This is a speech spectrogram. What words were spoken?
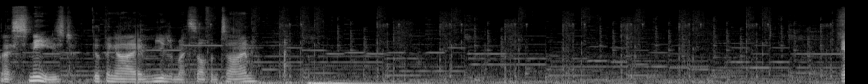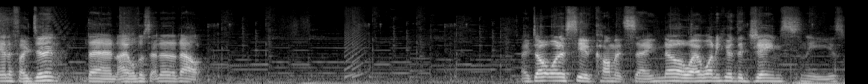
I sneezed. Good thing I muted myself in time. And if I didn't, then I will just edit it out. I don't want to see a comment saying, no, I want to hear the James sneeze.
